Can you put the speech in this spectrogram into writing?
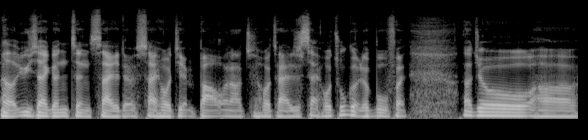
呃，预赛跟正赛的赛后简报，然后之后再是赛后诸葛的部分，那就呃，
